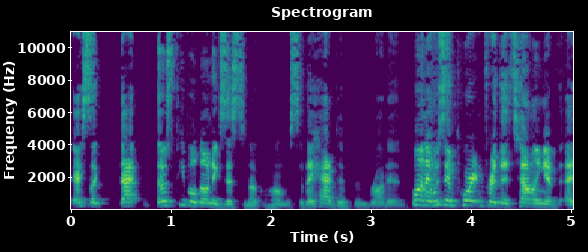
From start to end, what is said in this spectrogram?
it's, like that, those people don't exist in Oklahoma. So they had to have been brought in. Well, and it was important for the telling of, uh,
